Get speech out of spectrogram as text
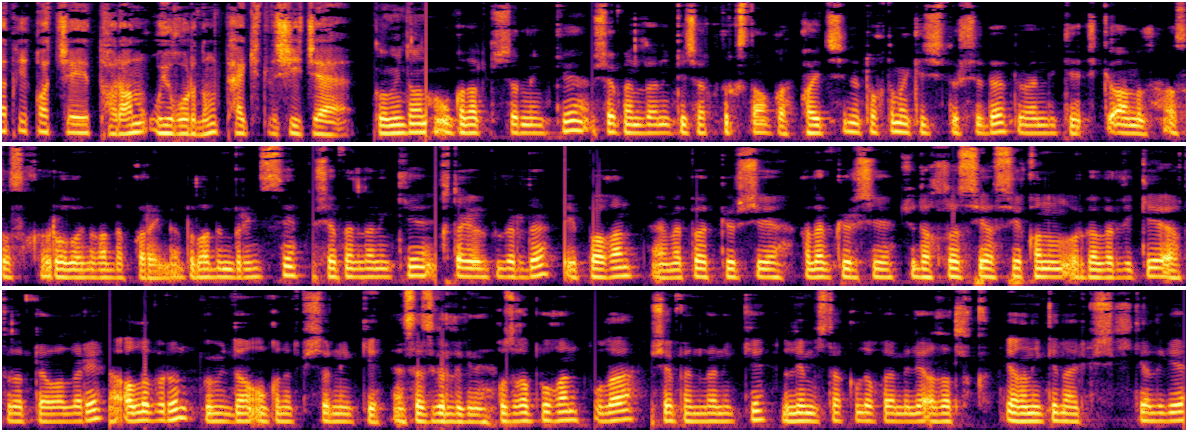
tadqiqotchi Taron Uyg'urning ta'kidlashicha, Gomindan o'ng qanot kuchlarininki o'sha bandlarniki Sharq Turkistonga qaytishini to'xtamay kechishtirishida tuvandagi ikki omil asosiy rol o'ynagan deb qarayman. Bulardan birinchisi o'sha bandlarninki Xitoy o'lkalarida bo'lgan e, matbuot ko'rishi, qalam ko'rishi, shundaqla siyosiy qonun organlaridagi ixtilof davolari e, allaburun Gomindan o'ng qanot kuchlarininki e, sezgirligini qo'zg'ab bo'lgan. Ular o'sha bandlarninki milliy mustaqillik va milliy ozodlik yig'iniki kuchli ekanligi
